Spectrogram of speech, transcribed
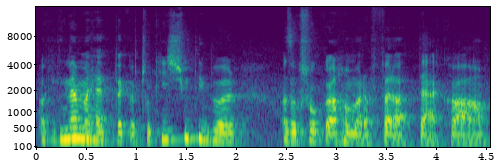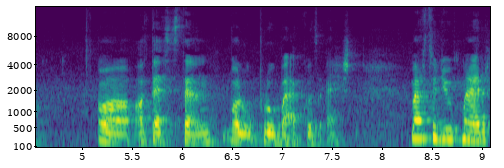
akik nem mehettek a csokis sütiből, azok sokkal hamarabb feladták a, a, a teszten való próbálkozást. Mert hogy ők már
